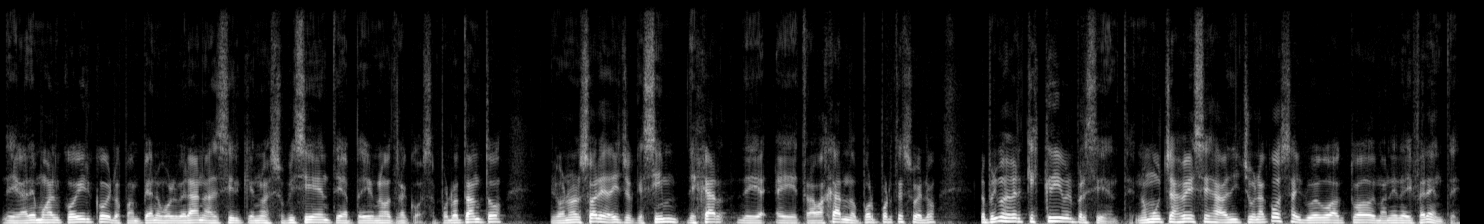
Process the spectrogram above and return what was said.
llegaremos al COIRCO y los pampeanos volverán a decir que no es suficiente y a pedirnos otra cosa. Por lo tanto, el gobernador Suárez ha dicho que sin dejar de eh, trabajarnos por Portezuelo, lo primero es ver qué escribe el presidente. No muchas veces ha dicho una cosa y luego ha actuado de manera diferente.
